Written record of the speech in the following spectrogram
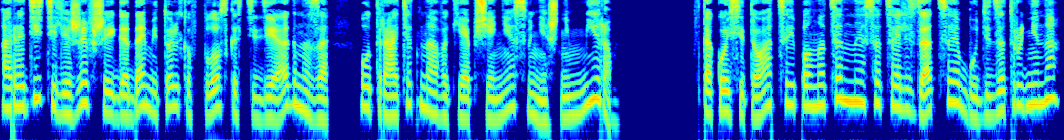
а родители, жившие годами только в плоскости диагноза, утратят навыки общения с внешним миром. В такой ситуации полноценная социализация будет затруднена.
